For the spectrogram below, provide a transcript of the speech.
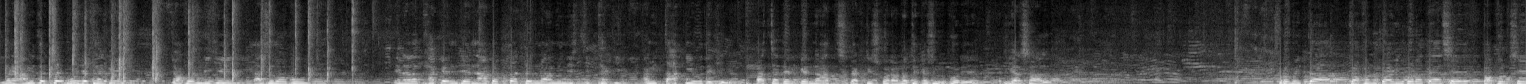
মানে আমি তো চোখ বুঝে থাকি যখন নিখিল দাসুবাবু এনারা থাকেন যে নাটকটার জন্য আমি নিশ্চিত থাকি, আমি তাকিয়েও দেখি না। বাচ্চাদেরকে নাচ প্র্যাকটিস করানো থেকে শুরু করে রিহার্সাল। প্রবিদ্যা যখন ড্রয়িং করাতে আসে, তখন সে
